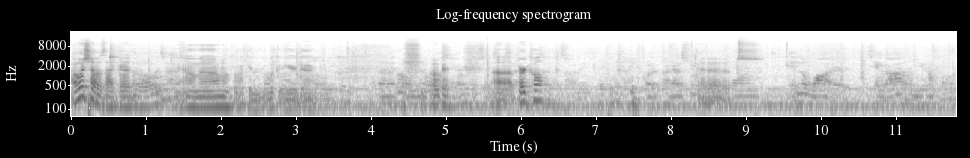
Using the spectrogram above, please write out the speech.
I wish I was that good. Hell no, I'm a fucking look at your deck. Okay. Uh, bird call. Good. in the water, take off the uniform,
